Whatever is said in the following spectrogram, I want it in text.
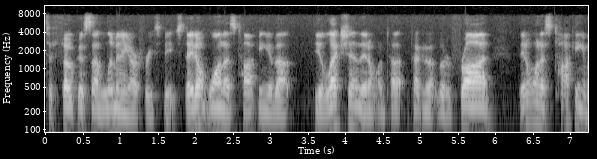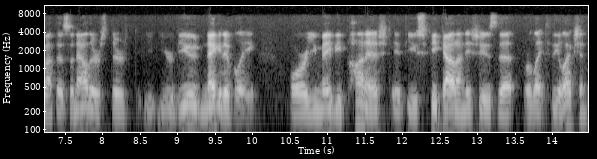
to focus on limiting our free speech. They don't want us talking about the election. They don't want to talking about voter fraud. They don't want us talking about this. So now there's there's you're viewed negatively, or you may be punished if you speak out on issues that relate to the election.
